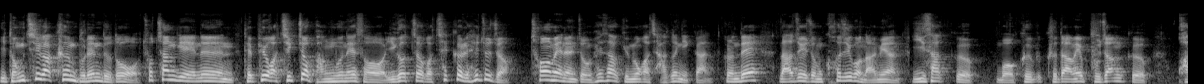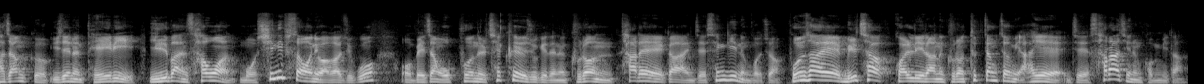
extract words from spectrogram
이 덩치가 큰 브랜드도 초창기에는 대표가 직접 방문해서 이것저것 체크를 해주죠. 처음에는 좀 회사 규모가 작으니까. 그런데 나중에 좀 커지고 나면 이사급, 뭐그 그 다음에 부장급, 과장급, 이제는 대리, 일반 사원, 뭐 신입 사원이 와가지고 어, 매장 오픈을 체크해주게 되는 그런 사례가 이제 생기는 거죠. 본사의 밀착 관리라는 그런 특장점이 아예 이제 사라지는 겁니다.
